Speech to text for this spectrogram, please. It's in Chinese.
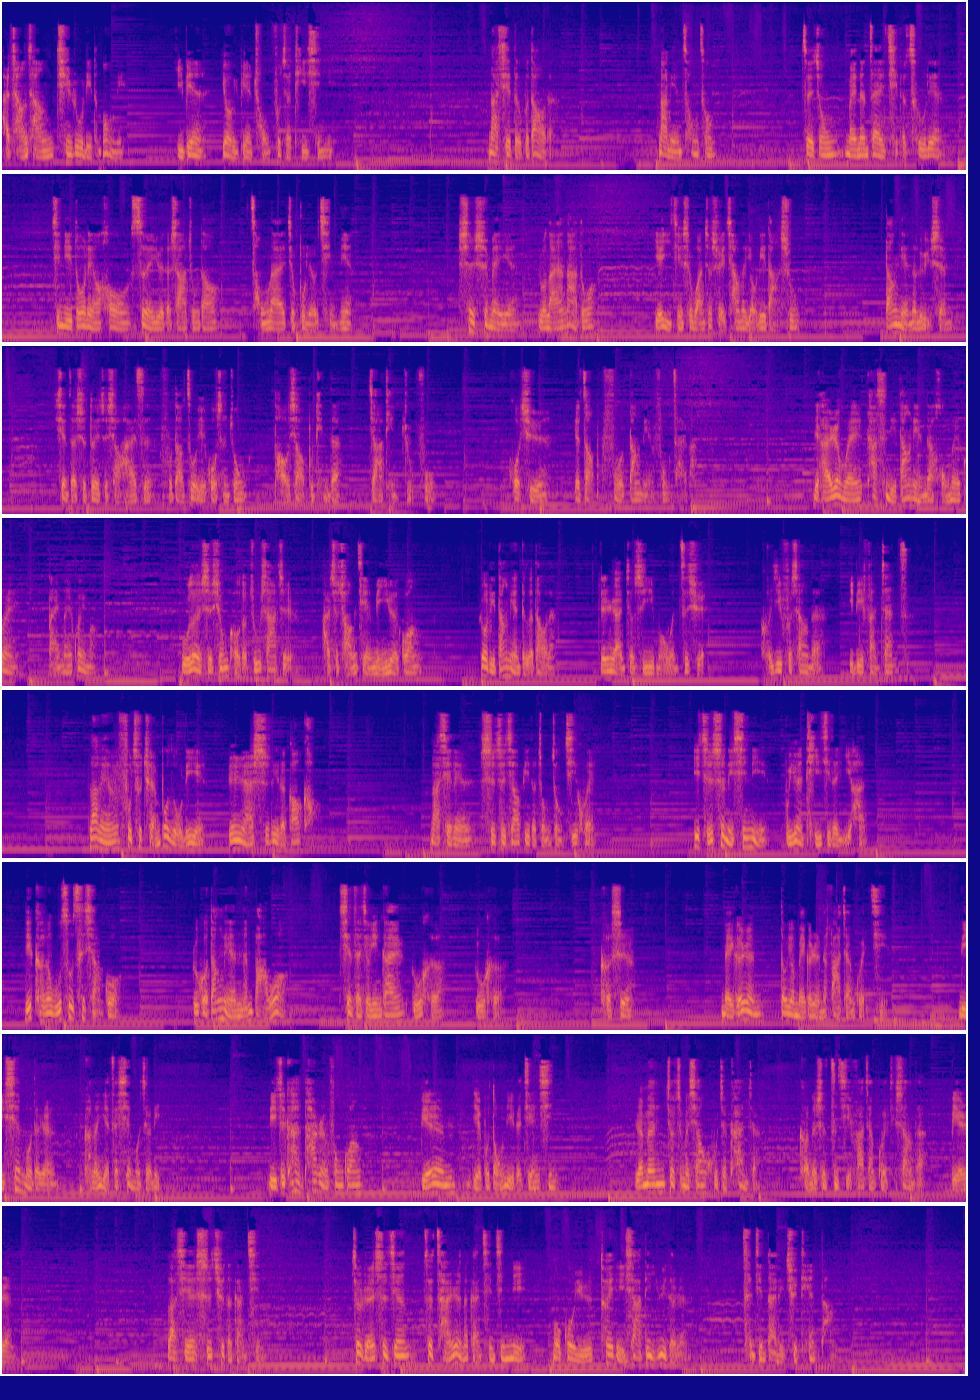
还常常侵入你的梦里，一遍又一遍重复着提醒你。那些得不到的，那年匆匆，最终没能在一起的初恋，经历多年后岁月的杀猪刀，从来就不留情面。盛世美颜如莱昂纳多，也已经是玩着水枪的有力大叔。当年的女神，现在是对着小孩子辅导作业过程中咆哮不停的家庭主妇。或许也早不复当年风采吧。你还认为她是你当年的红玫瑰、白玫瑰吗？无论是胸口的朱砂痣，还是床前明月光，若你当年得到的，仍然就是一抹蚊子血和衣服上的一粒饭粘子。那年付出全部努力，仍然失利的高考。那些年失之交臂的种种机会，一直是你心里不愿提及的遗憾。你可能无数次想过，如果当年能把握，现在就应该如何如何。可是，每个人都有每个人的发展轨迹，你羡慕的人，可能也在羡慕着你。你只看他人风光。别人也不懂你的艰辛，人们就这么相互着看着，可能是自己发展轨迹上的别人。那些失去的感情，这人世间最残忍的感情经历，莫过于推你下地狱的人，曾经带你去天堂。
